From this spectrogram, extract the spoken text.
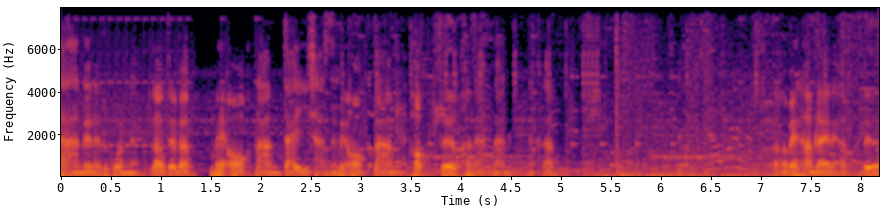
การณ์เลยนะทุกคนนะ เราจะแบบไม่ออกตามใจฉันไม่ออกตามท็อปเซิร์ฟขนาดนั้นนะครับ เราก็ไม่ทำอะไรเลยครับ เดิ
